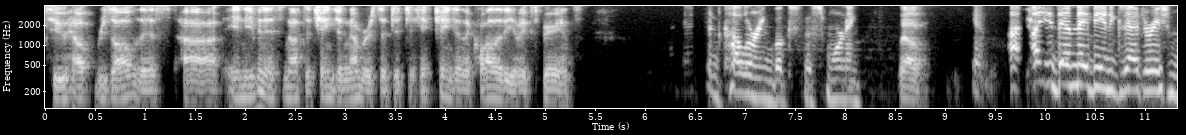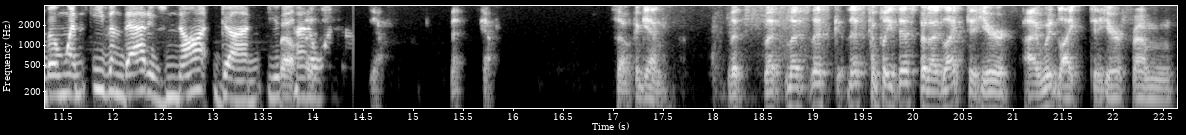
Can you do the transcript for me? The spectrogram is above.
to help resolve this. Uh, and even it's not to change in numbers, to, to change in the quality of experience. And coloring books this morning. Well, yeah, I, I, that may be an exaggeration, but when even that is not done, you well, kind of yeah, yeah. So again, let's let let's let's let's complete this. But I'd like to hear. I would like to hear from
